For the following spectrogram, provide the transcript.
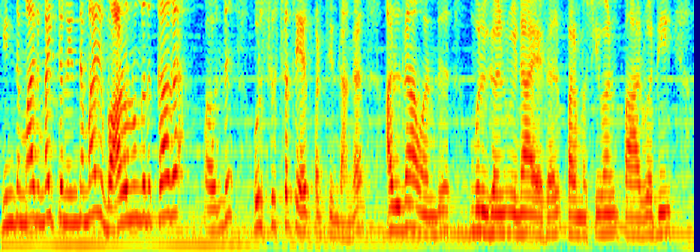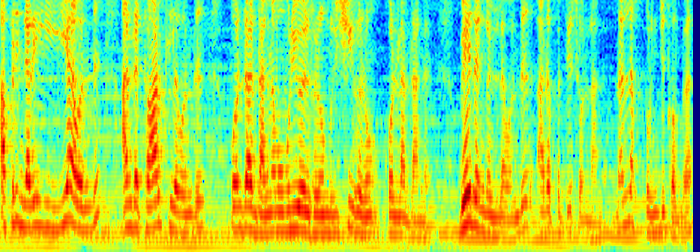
இந்த மாதிரி மைத்தன் இந்த மாதிரி வாழணுங்கிறதுக்காக வந்து ஒரு சிஸ்டத்தை ஏற்படுத்தியிருந்தாங்க. அதுதான் வந்து முருகன் விநாயகர் பரமசிவன் பார்வதி அப்படி நிறைய வந்து அந்த காலத்தில் வந்து கொண்டாந்தாங்க. நம்ம முனிவர்களும் ரிஷிகளும் கொண்டாந்தாங்க. வேதங்களில் வந்து அதை பற்றி சொன்னாங்க. நல்லா புரிஞ்சுக்கோங்க.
